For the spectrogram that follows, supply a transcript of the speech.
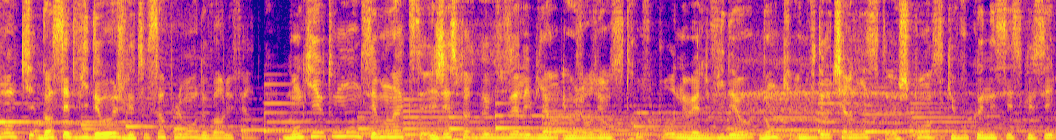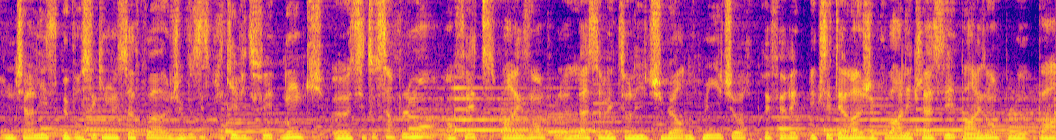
Donc dans cette vidéo je vais tout simplement devoir lui faire Bon qui tout le monde c'est mon axe et j'espère que vous allez bien. Et aujourd'hui on se trouve pour une nouvelle vidéo. Donc une vidéo tier list je pense que vous connaissez ce que c'est une tier list mais pour ceux qui ne savent pas je vais vous expliquer vite fait. Donc euh, c'est tout simplement en fait par exemple là ça va être sur les youtubeurs donc mes youtubeurs préférés etc je vais pouvoir les classer par exemple par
